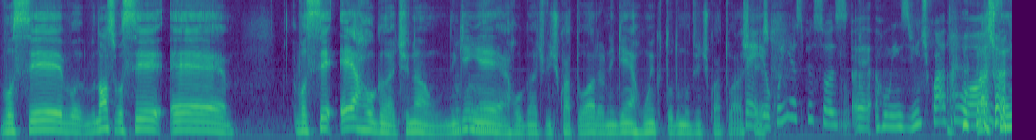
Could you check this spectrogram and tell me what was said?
você. vo- Nossa, você é. Você é arrogante. Não, ninguém Uhum. é arrogante 24 horas. Ninguém é ruim com todo mundo 24 horas. Que é eu conheço pessoas é, ruins 24 horas. Mas com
